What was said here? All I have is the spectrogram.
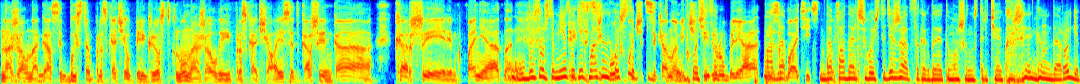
нажал на газ и быстро проскочил перекресток, ну, нажал и проскочил. А если это каршеринг, а, каршеринг, понятно. Да, слушайте, мне таких машин хочется... хочется сэкономить, хочется 4 рубля пода... не заплатить. Да, подальше хочется держаться, когда эту машину встречаю каршеринга на дороге,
